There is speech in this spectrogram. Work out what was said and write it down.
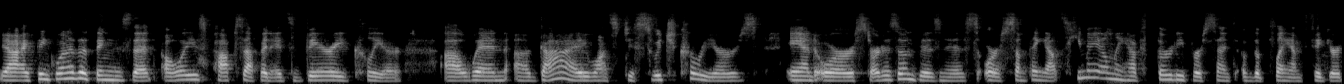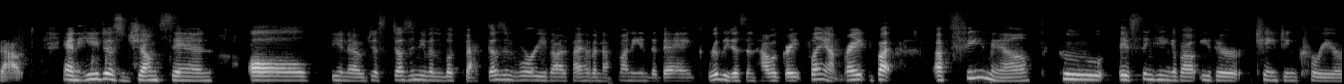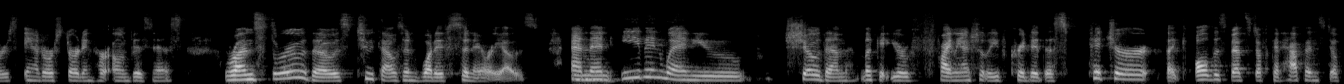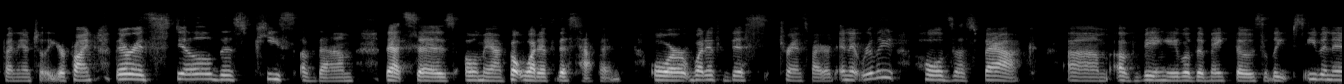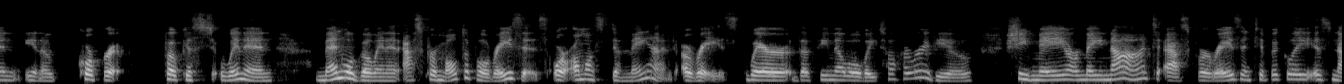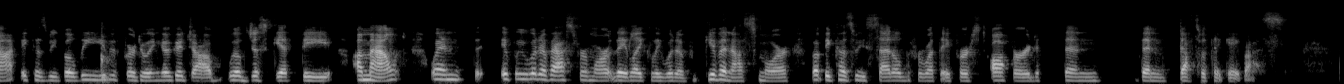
Yeah, I think one of the things that always pops up, and it's very clear, uh, when a guy wants to switch careers and or start his own business or something else, he may only have 30% of the plan figured out. And he just jumps in all you know, just doesn't even look back, doesn't worry about if I have enough money in the bank, really doesn't have a great plan, right? But a female who is thinking about either changing careers and or starting her own business runs through those 2000 what if scenarios. And mm-hmm. then even when you show them look at your financially you've created this picture like all this bad stuff could happen still financially you're fine. There is still this piece of them that says oh man but what if this happened? Or what if this transpired? And it really holds us back um, of being able to make those leaps. Even in you know corporate focused women men will go in and ask for multiple raises or almost demand a raise where the female will wait till her review. She may or may not ask for a raise and typically is not because we believe if we're doing a good job we'll just get the amount when if we would have asked for more they likely would have given us more but because we settled for what they first offered then then that's what they gave us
